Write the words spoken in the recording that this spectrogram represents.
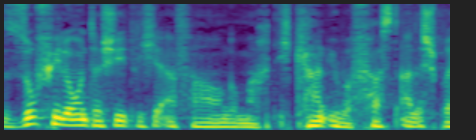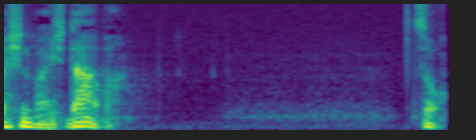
so viele unterschiedliche Erfahrungen gemacht. Ich kann über fast alles sprechen, weil ich da war. So,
